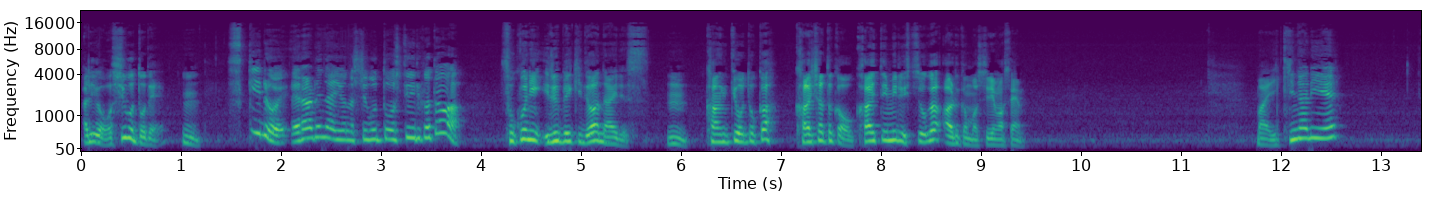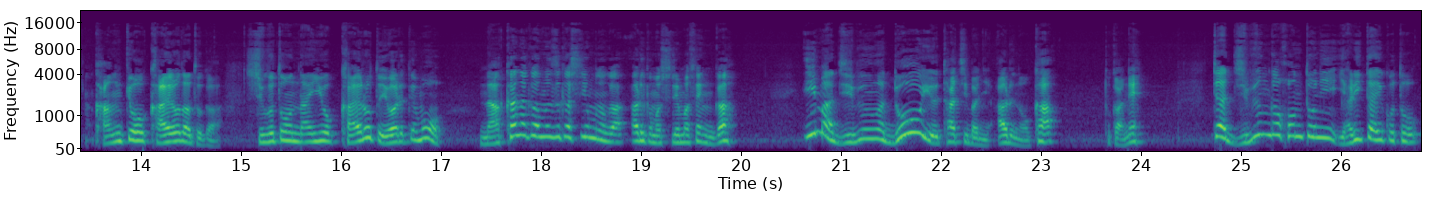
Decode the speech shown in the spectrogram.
あるいはお仕事で、うん、スキルを得られないような仕事をしている方はそこにいるべきではないです、うん、環境とか会社とかを変えてみる必要があるかもしれません。まあいきなりね環境を変えろだとか仕事の内容を変えろと言われてもなかなか難しいものがあるかもしれませんが今自分はどういう立場にあるのか？とかね。じゃあ自分が本当にやりたいこと好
